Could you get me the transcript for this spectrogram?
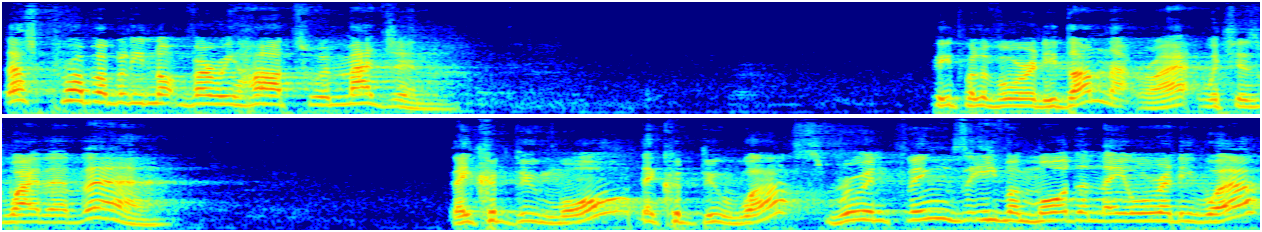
that's probably not very hard to imagine. People have already done that, right? Which is why they're there. They could do more, they could do worse, ruin things even more than they already were.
